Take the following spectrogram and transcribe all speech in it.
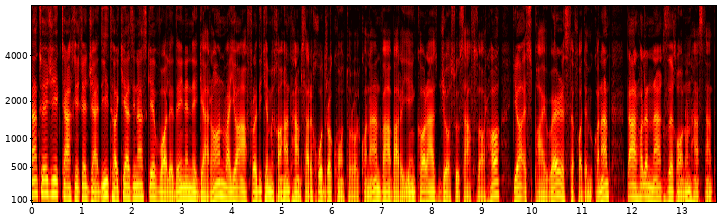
نتایج یک تحقیق جدید حاکی از این است که والدین نگران و یا افرادی که می‌خواهند همسر خود را کنترل کنند و برای این کار از جاسوس افزارها یا اسپایور استفاده می کنند در حال نقض قانون هستند.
